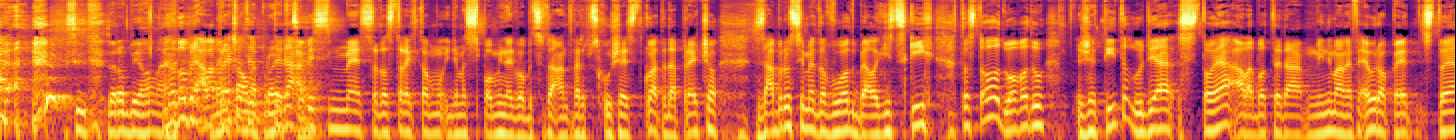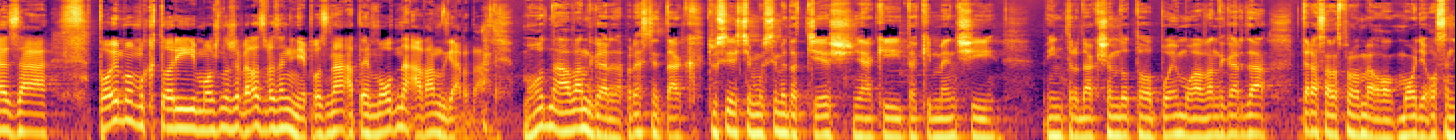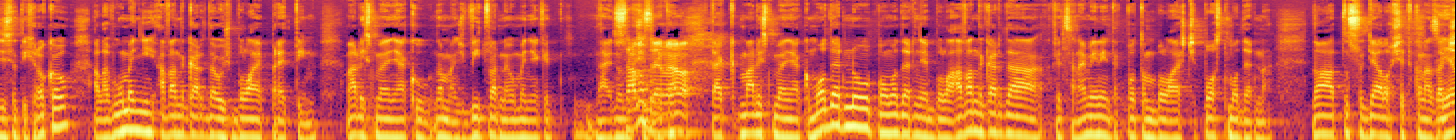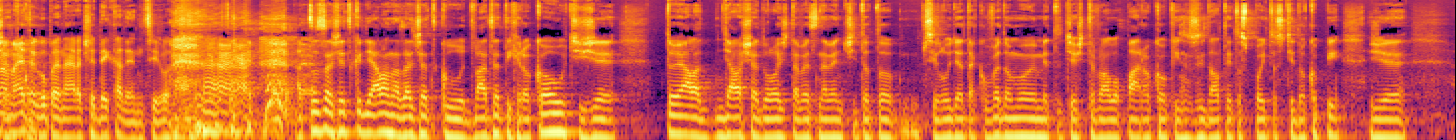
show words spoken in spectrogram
si zrobil, ne? No dobre, ale prečo te, teda, aby sme sa dostali k tomu, ideme spomínať vôbec tú Antwerpskú šestku a teda prečo zabrusíme do vôd belgických? To z toho dôvodu, že títo ľudia stoja, alebo teda minimálne v Európe, stoja za pojmom, ktorý možno, že veľa z vás ani nepozná a to je módna avantgarda. Módna avantgarda, presne tak. Tu si ešte musíme dať tiež nejaký taký menší introduction do toho pojmu avantgarda. Teraz sa rozprávame o móde 80 rokov, ale v umení avantgarda už bola aj predtým. Mali sme nejakú, no máš výtvarné umenie, keď Samozrejme, áno. Tak mali sme nejakú modernú, po moderne bola avantgarda, keď sa nemýlim, tak potom bola ešte postmoderná. No a to sa dialo všetko na začiatku. Ja mám aj tak úplne najradšej dekadenciu. a to sa všetko dialo na začiatku 20 rokov, čiže to je ale ďalšia dôležitá vec, neviem, či toto si ľudia tak uvedomujú, mi to tiež trvalo pár rokov, kým som si dal tieto spojitosti dokopy, že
